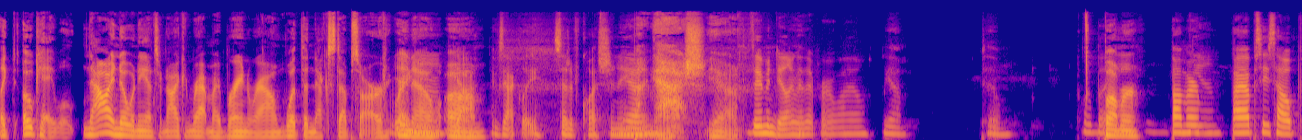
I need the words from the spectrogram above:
Like, okay, well, now I know an answer. Now I can wrap my brain around what the next steps are. You Right. know, mm-hmm. yeah, um, exactly. Instead of questioning. Yeah. but gosh, yeah, They've been dealing with it for a while. Yeah. So Poor bummer. Bummer. Yeah. Biopsies help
